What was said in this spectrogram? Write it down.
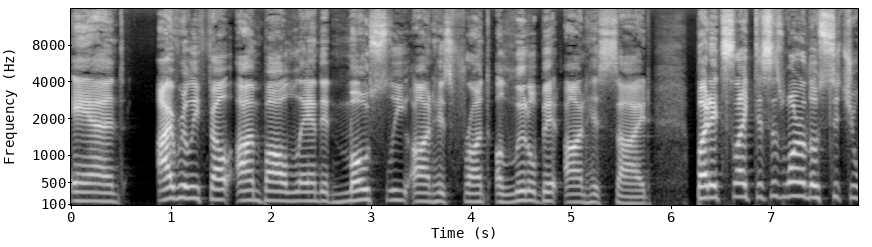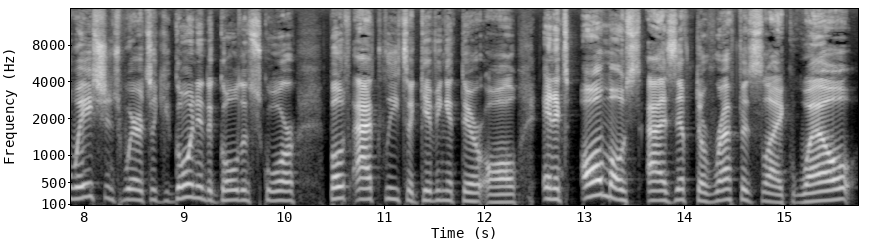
And I really felt Anbal landed mostly on his front, a little bit on his side. But it's like this is one of those situations where it's like you're going into golden score, both athletes are giving it their all, and it's almost as if the ref is like, well,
